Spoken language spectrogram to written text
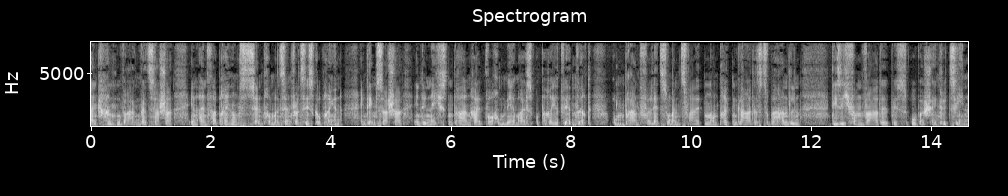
Ein Krankenwagen wird Sascha in ein Verbrennungszentrum in San Francisco bringen, in dem Sascha in den nächsten dreieinhalb Wochen mehrmals operiert werden wird, um Brandverletzungen zweiten und dritten Grades zu behandeln, die sich von Wade bis Oberschenkel ziehen.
